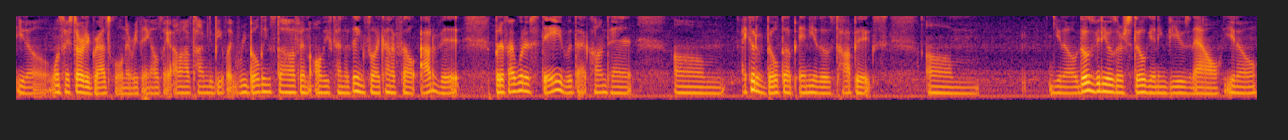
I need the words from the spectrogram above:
you know, once I started grad school and everything, I was like I don't have time to be like rebuilding stuff and all these kind of things, so I kind of fell out of it. But if I would have stayed with that content, um I could have built up any of those topics. Um, you know, those videos are still getting views now, you know,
